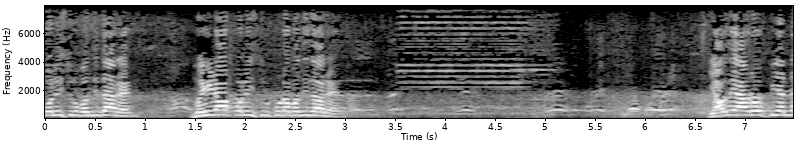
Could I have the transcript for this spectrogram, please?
ಪೊಲೀಸರು ಬಂದಿದ್ದಾರೆ. ಮಹಿಳಾ ಪೊಲೀಸರು ಕೂಡ ಬಂದಿದ್ದಾರೆ. ಯಾವುದೇ ಆರೋಪಿಯನ್ನ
